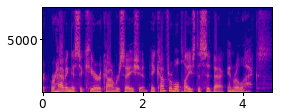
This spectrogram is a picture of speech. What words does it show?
work or having a secure conversation. A comfortable place to sit back and relax.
